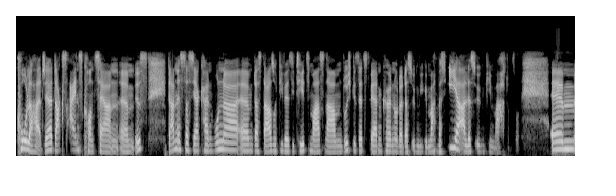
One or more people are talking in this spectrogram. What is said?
Kohle hat, ja, DAX 1 Konzern ähm, ist, dann ist das ja kein Wunder, ähm, dass da so Diversitätsmaßnahmen durchgesetzt werden können oder das irgendwie gemacht, was ihr alles irgendwie macht und so. Ähm,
